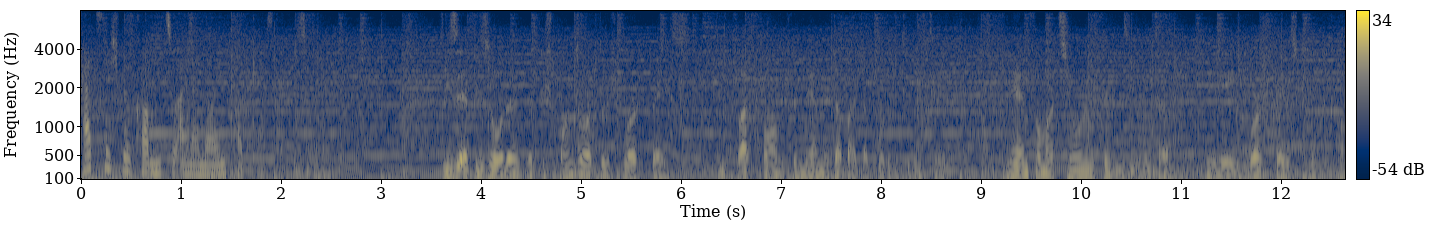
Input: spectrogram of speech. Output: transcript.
Herzlich willkommen zu einer neuen Podcast-Episode. Diese Episode wird gesponsert durch Workbase, die Plattform für mehr Mitarbeiterproduktivität. Mehr Informationen finden Sie unter www.workbase.com.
